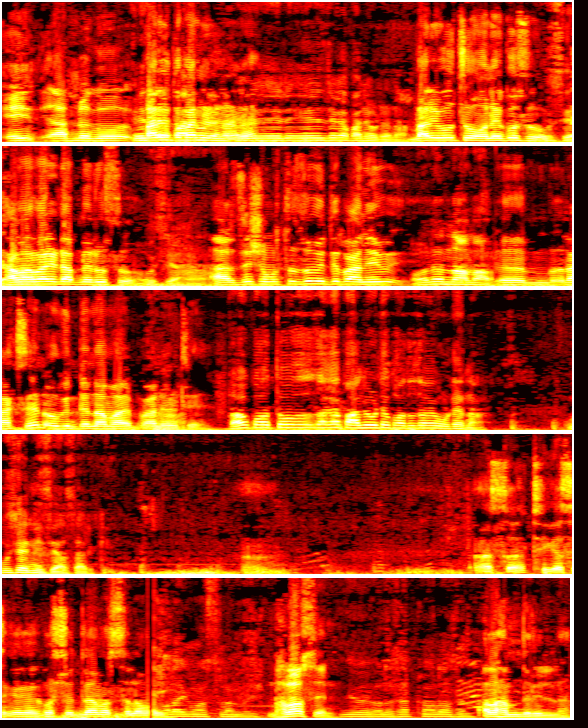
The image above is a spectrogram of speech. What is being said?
এই আপনাকে পানি ওঠে না না? এই- এই- এই পানি ওঠে না। বাড়ি উঁচু অনেক উঁচু। খামার হ্যাঁ। বাড়িটা আপনার উঁচু। হ্যাঁ। আর যে সমস্ত জমিতে পানি রাখছেন ও কিন্তু নামায় পানি উঠে। তাও কত জায়গায় পানি ওঠে কত জায়গায় ওঠে না। উঁচে নিচে আছে আর কি। হ্যাঁ। আচ্ছা ঠিক আছে কাকা গোষ্ঠী দিলাম আসসালাম ওয়ালাইকুম আসসালাম ভাই। ভালো আছেন? জি ভাই ভালো। আছেন আপনি ভালো আছেন? আলহামদুলিল্লাহ।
